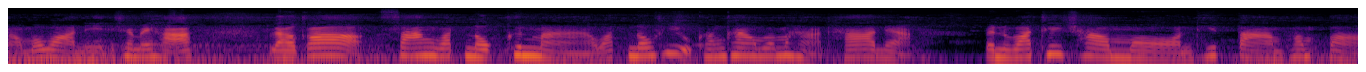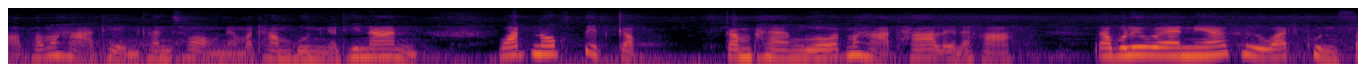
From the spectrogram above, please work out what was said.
มาเมื่อวานนี้ใช่ไหมคะ แล้วก็สร้างวัดนกขึ้นมาวัดนกที่อยู่ข้างๆวัดมหาธาตุเนี่ยเป็นวัดที่ชาวมอญที่ตามพระอ่าพระมหาเถรคันช่องเนี่ยมาทำบุญกันที่นั่น วัดนกติดกับกำแพงรั้ววัดมหาธาตุเลยนะคะ แต่บริเวณนี้คือวัดขุนแส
